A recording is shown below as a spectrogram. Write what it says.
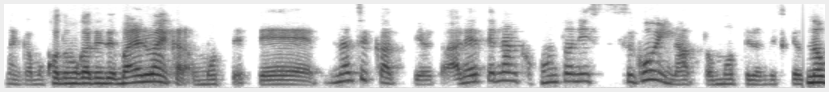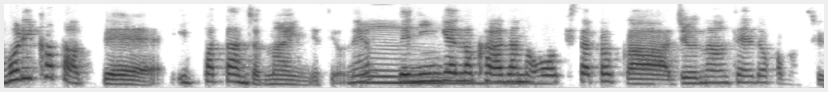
なんかもう子供が全然生まれる前から思ってて、なぜかっていうと、あれってなんか本当にすごいなと思ってるんですけど、登り方って一パターンじゃないんですよね。で、人間の体の大きさとか柔軟性とかも違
